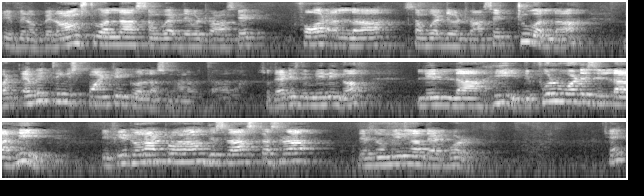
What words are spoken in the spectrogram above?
you know belongs to Allah. Somewhere they will translate for Allah. Somewhere they will translate to Allah. But everything is pointing to Allah subhanahu wa ta'ala. So that is the meaning of lillahi. The full word is lillahi. If you do not pronounce this last kasra, there is no meaning of that word. Okay?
